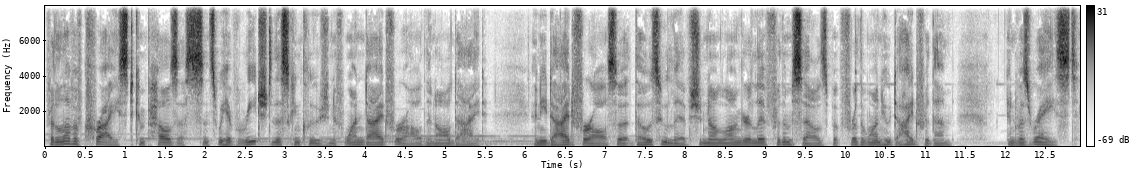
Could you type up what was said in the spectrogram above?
for the love of christ compels us since we have reached this conclusion if one died for all then all died and he died for all, so that those who live should no longer live for themselves, but for the one who died for them and was raised.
